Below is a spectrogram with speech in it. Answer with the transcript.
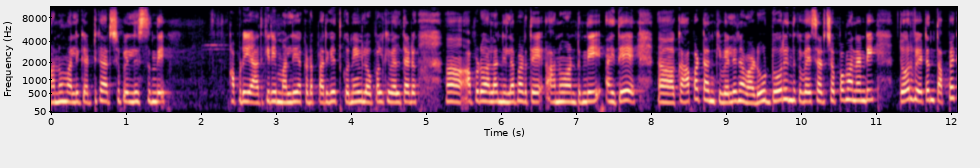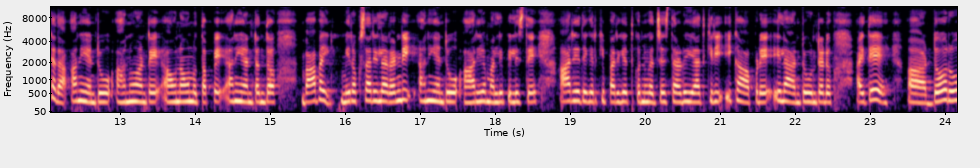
అను మళ్ళీ గట్టిగా అరిచి పిలుస్తుంది. అప్పుడు యాదగిరి మళ్ళీ అక్కడ పరిగెత్తుకొని లోపలికి వెళ్తాడు. అప్పుడు అలా నిలబడితే అను అంటుంది అయితే కాపాడటానికి వెళ్ళిన వాడు డోర్ ఎందుకు వేశాడు చెప్పమనండి. డోర్ వేయటం తప్పే కదా అని అంటూ అను అంటే అవునవును తప్పే అని అంటంతో బాబాయ్ మీరు ఒకసారి ఇలా రండి అని అంటూ ఆర్య మళ్ళీ పిలిస్తే ఆర్య దగ్గరికి పరిగెత్తుకొని వచ్చేస్తాడు యాదగిరి. ఇక అప్పుడే ఇలా అంటూ ఉంటాడు అయితే డోరు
